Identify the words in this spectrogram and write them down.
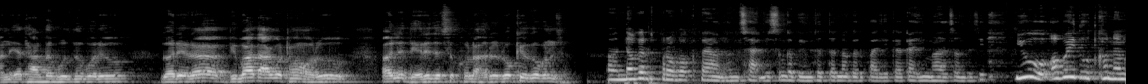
अनि यथार्थ बुझ्नु पऱ्यो गरेर विवाद आएको ठाउँहरू अहिले धेरै जस्तो खोलाहरू रोकिएको पनि छ। नगर प्रवक्ता हुनुहुन्छ हामीसँग भीमदत्त नगरपालिकाका हिमाल चन्द्रजी। यो अवैध उत्खनन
